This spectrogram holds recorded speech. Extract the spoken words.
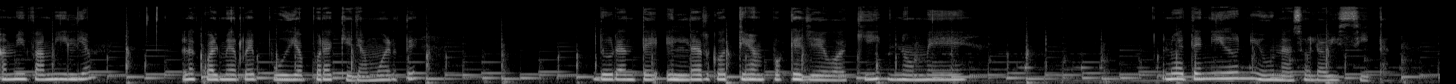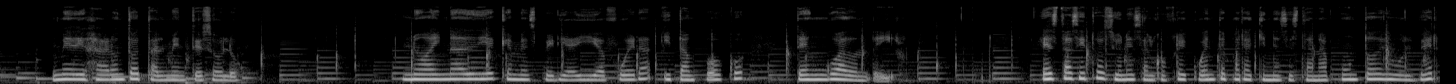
A mi familia, la cual me repudia por aquella muerte, durante el largo tiempo que llevo aquí no me no he tenido ni una sola visita. Me dejaron totalmente solo. No hay nadie que me espere ahí afuera y tampoco tengo a dónde ir. Esta situación es algo frecuente para quienes están a punto de volver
